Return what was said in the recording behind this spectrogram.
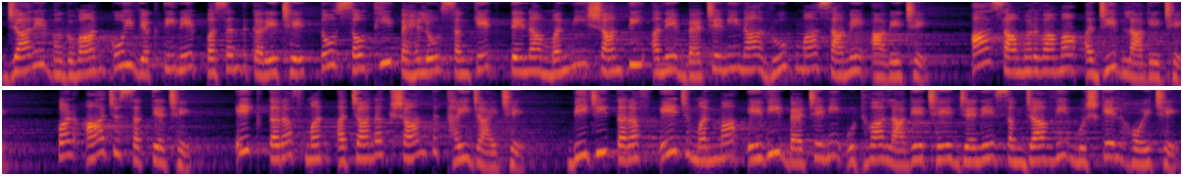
જ્યારે ભગવાન કોઈ વ્યક્તિને પસંદ કરે છે, તો સૌથી પહેલો સંકેત તેના મનની શાંતિ અને બેચેનીના રૂપમાં સામે આવે છે. આ સાંભળવામાં અજીબ લાગે છે. પણ આ જ સત્ય છે. એક તરફ મન અચાનક શાંત થઈ જાય છે. બીજી તરફ એ જ મનમાં એવી બેચેની ઉઠવા લાગે છે જેને સમજાવવી મુશ્કેલ હોય છે.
